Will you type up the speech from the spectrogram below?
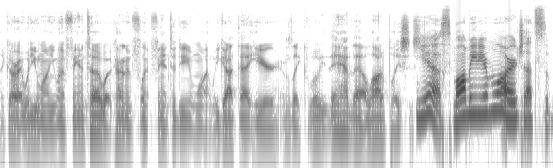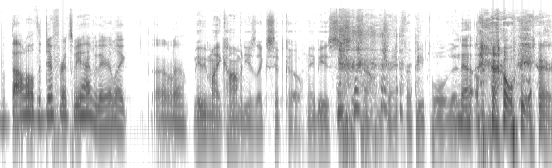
Like, all right, what do you want? You want a Fanta? What kind of Fanta do you want? We got that here. I was like, well, they have that a lot of places. Yeah, small, medium, large. That's about all the difference we have there. Like, I don't know. Maybe my comedy is like Sipco. Maybe it's just a fountain drink for people that No.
